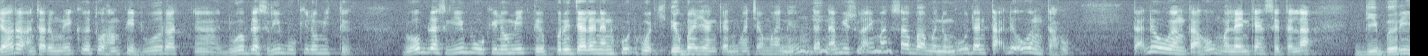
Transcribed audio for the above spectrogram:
jarak antara mereka tu hampir 200 12000 kilometer 12000 kilometer perjalanan hud-hud kita bayangkan macam mana. Dan Nabi Sulaiman sabar menunggu dan tak ada orang tahu. Tak ada orang tahu melainkan setelah diberi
